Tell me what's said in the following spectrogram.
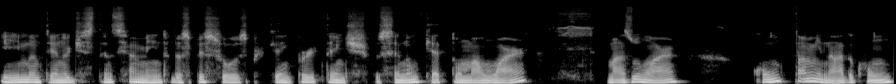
e mantendo o distanciamento das pessoas, porque é importante. Você não quer tomar um ar, mas um ar contaminado com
